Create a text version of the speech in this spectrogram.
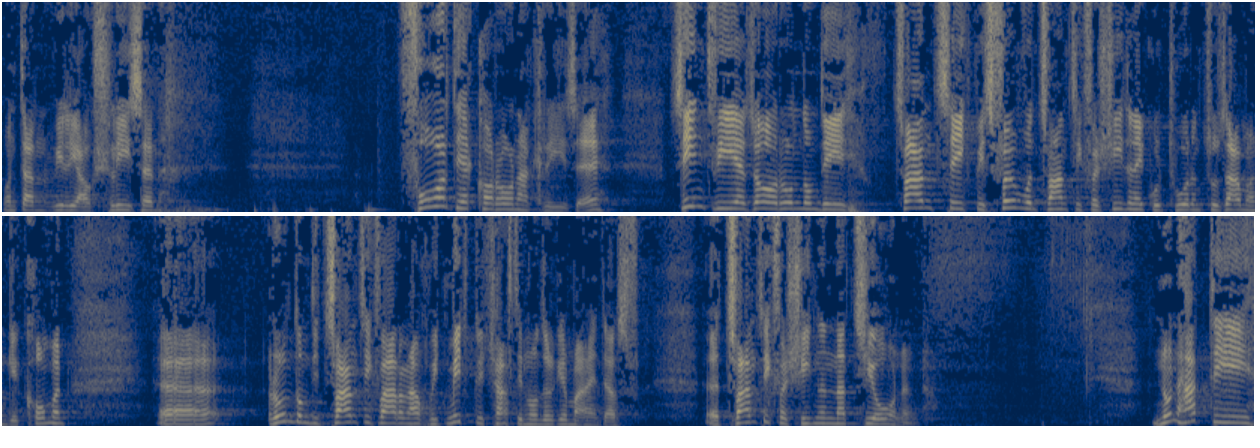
und dann will ich auch schließen. Vor der Corona-Krise sind wir so rund um die 20 bis 25 verschiedene Kulturen zusammengekommen. Äh, rund um die 20 waren auch mit Mitgliedschaft in unserer Gemeinde aus äh, 20 verschiedenen Nationen. Nun hat die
